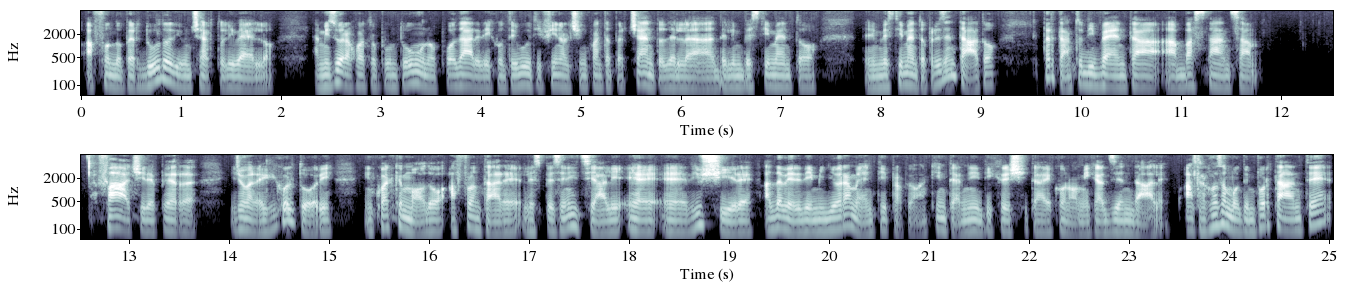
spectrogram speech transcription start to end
a, fondo perduto di un certo livello, la misura 4.1 può dare dei contributi fino al 50% del, dell'investimento, dell'investimento presentato, pertanto diventa abbastanza facile per i giovani agricoltori in qualche modo affrontare le spese iniziali e, e, riuscire ad avere dei miglioramenti proprio anche in termini di crescita economica aziendale. Altra cosa molto importante,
